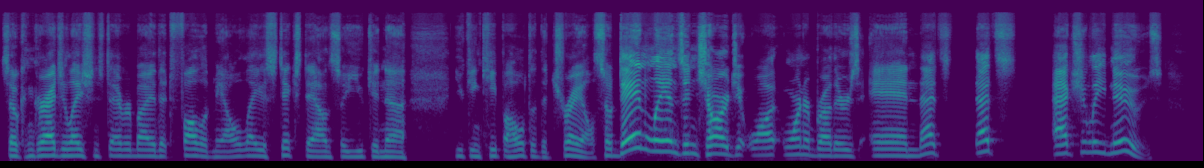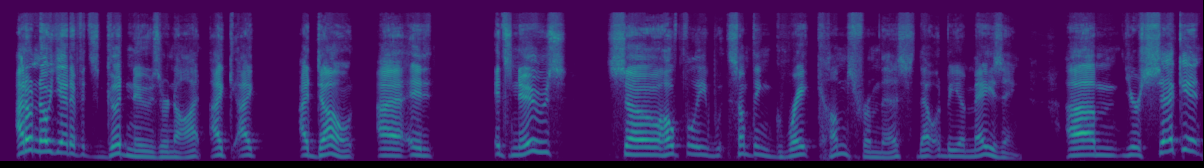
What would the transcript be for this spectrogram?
So, congratulations to everybody that followed me. I'll lay sticks down so you can uh, you can keep a hold of the trail. So, Dan Lin's in charge at Warner Brothers, and that's that's actually news. I don't know yet if it's good news or not. I I I don't. Uh, it it's news. So hopefully something great comes from this. That would be amazing. Um, your second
